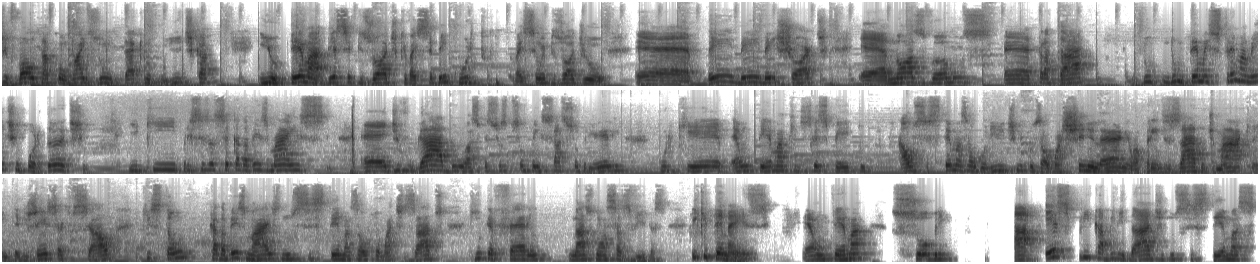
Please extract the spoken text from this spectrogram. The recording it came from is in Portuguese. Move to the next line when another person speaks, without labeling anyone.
de volta com mais um Tecnopolítica e o tema desse episódio, que vai ser bem curto, vai ser um episódio é, bem, bem, bem short. É, nós vamos é, tratar do, de um tema extremamente importante e que precisa ser cada vez mais é, divulgado, as pessoas precisam pensar sobre ele, porque é um tema que diz respeito aos sistemas algorítmicos, ao machine learning, ao aprendizado de máquina, inteligência artificial, que estão cada vez mais nos sistemas automatizados que interferem nas nossas vidas. E que tema é esse? É um tema sobre a explicabilidade dos sistemas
